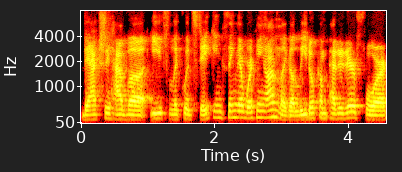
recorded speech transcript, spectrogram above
they actually have a ETH liquid staking thing they're working on, like a Lido competitor for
